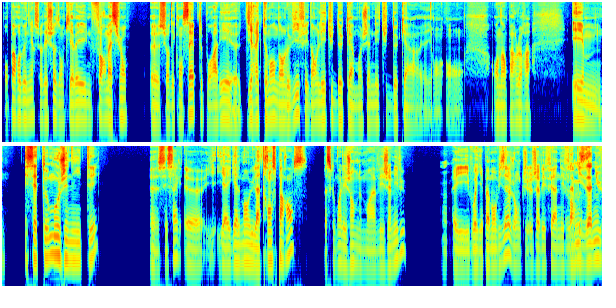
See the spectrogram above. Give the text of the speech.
pour pas revenir sur des choses. Donc, il y avait une formation euh, sur des concepts pour aller euh, directement dans le vif et dans l'étude de cas. Moi, j'aime l'étude de cas et on, on- on en parlera. Et, hum, et cette homogénéité, euh, c'est ça. euh, Il y a également eu la transparence parce que moi, les gens ne m'avaient jamais vu. Mm. Et ils voyaient pas mon visage, donc j'avais fait un effort. La mise à nu,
